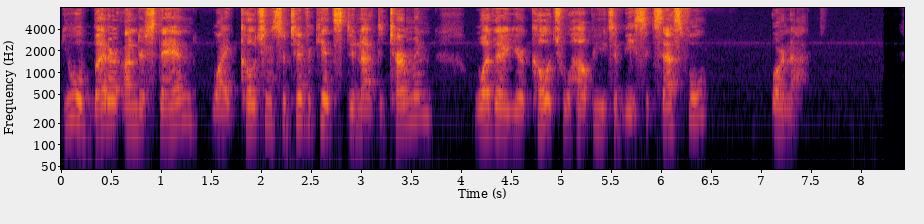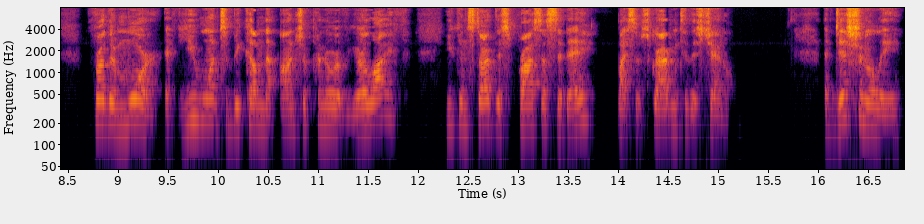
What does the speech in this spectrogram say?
you will better understand why coaching certificates do not determine whether your coach will help you to be successful or not. Furthermore, if you want to become the entrepreneur of your life, you can start this process today by subscribing to this channel. Additionally,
